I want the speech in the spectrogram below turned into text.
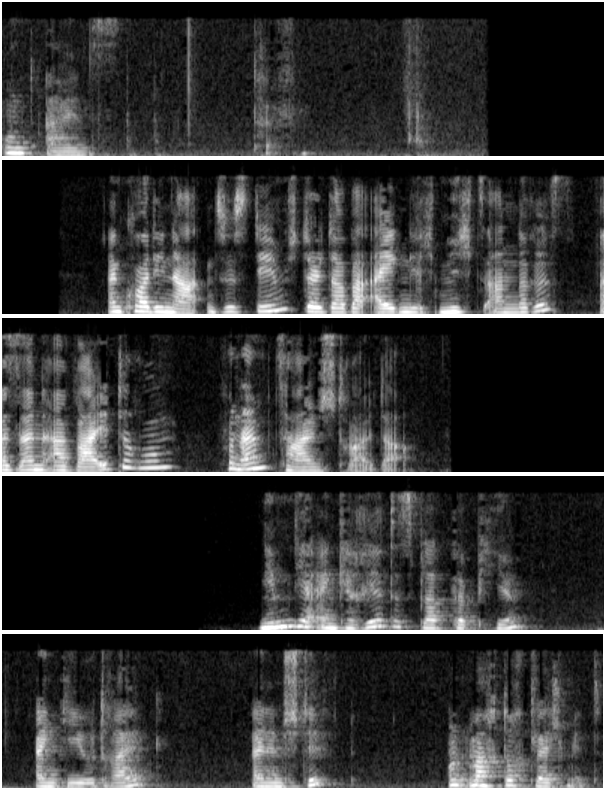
und 1 treffen. Ein Koordinatensystem stellt aber eigentlich nichts anderes als eine Erweiterung von einem Zahlenstrahl dar. Nimm dir ein kariertes Blatt Papier, ein Geodreieck, einen Stift und mach doch gleich mit.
